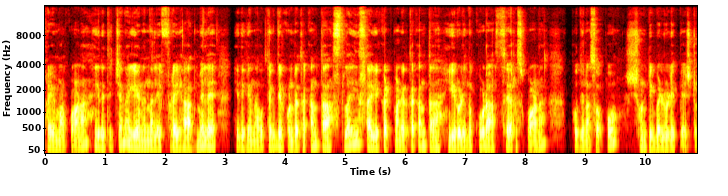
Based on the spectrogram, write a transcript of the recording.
ಫ್ರೈ ಮಾಡ್ಕೊಳ್ಳೋಣ. ಈ ರೀತಿ ಚೆನ್ನಾಗಿ ಎಣ್ಣೆನಲ್ಲಿ ಫ್ರೈ ಆದಮೇಲೆ ಇದಕ್ಕೆ ನಾವು ತೆಗೆದಿಟ್ಕೊಂಡಿರ್ತಕ್ಕಂಥ ಸ್ಲೈಸ್ ಆಗಿ ಕಟ್ ಮಾಡಿರ್ತಕ್ಕಂಥ ಈರುಳ್ಳಿನೂ ಕೂಡ ಸೇರಿಸ್ಕೊಳ್ಳೋಣ. ಪುದೀನ ಸೊಪ್ಪು, ಶುಂಠಿ ಬೆಳ್ಳುಳ್ಳಿ ಪೇಸ್ಟು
